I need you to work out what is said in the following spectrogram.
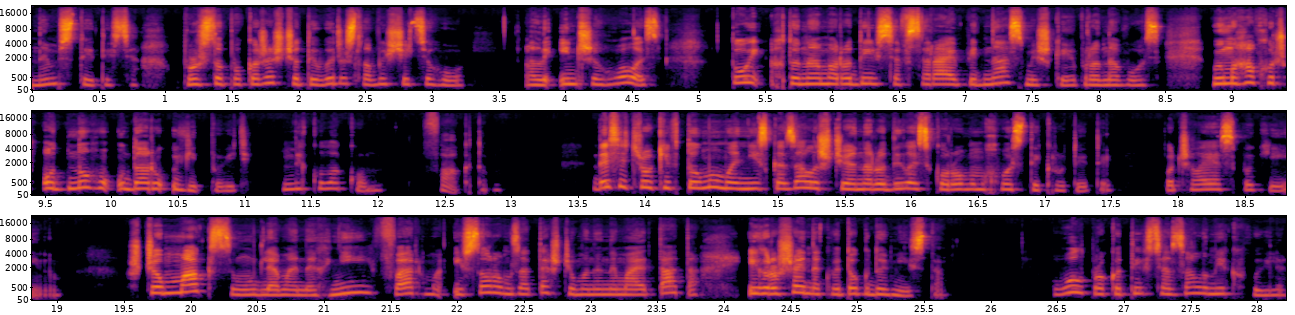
не мститися, просто покажи, що ти виросла вище цього. Але інший голос, той, хто намародився в сараї під насмішки про навоз, вимагав хоч одного удару у відповідь, не кулаком, фактом. Десять років тому мені сказали, що я народилась коровам хвости крутити. Почала я спокійно. Що максимум для мене гній, ферма і сором за те, що мене немає тата і грошей на квиток до міста. Гул прокотився залом, як хвиля.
